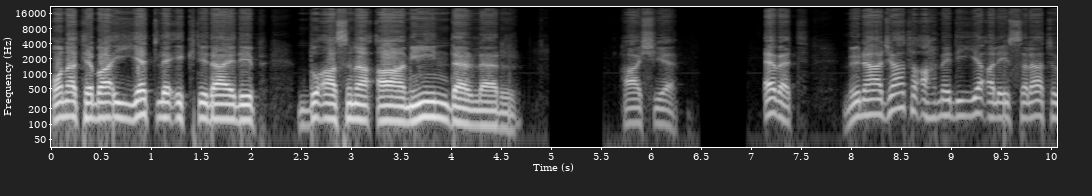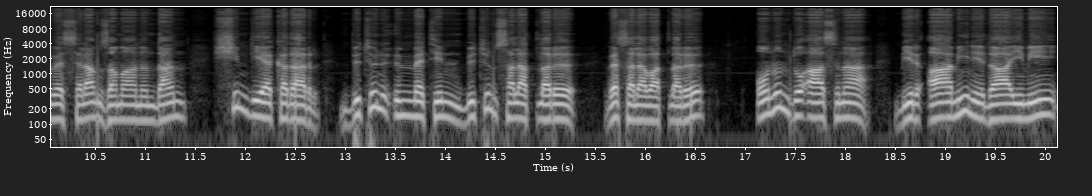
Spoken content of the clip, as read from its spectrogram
ona tebaiyetle iktida edip, duasına amin derler. Haşiye Evet, Münacat-ı Ahmediye aleyhissalatu vesselam zamanından şimdiye kadar bütün ümmetin bütün salatları ve salavatları onun duasına bir amini daimi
